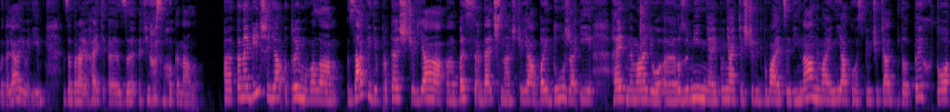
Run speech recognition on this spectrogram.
видаляю і забираю геть е, з ефіру свого каналу. Та найбільше я отримувала закидів про те, що я е, безсердечна, що я байдужа і геть не маю е, розуміння і поняття, що відбувається війна, не маю ніякого співчуття до тих, хто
